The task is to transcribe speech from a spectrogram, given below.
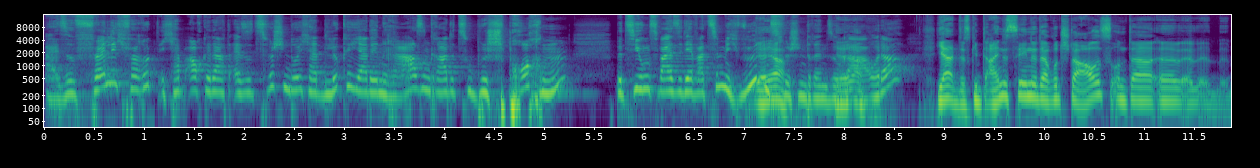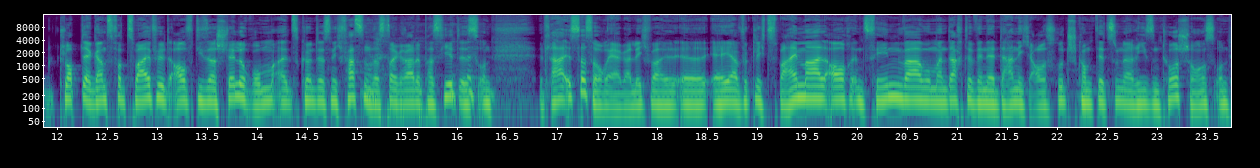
Also völlig verrückt. Ich habe auch gedacht, also zwischendurch hat Lücke ja den Rasen geradezu besprochen. Beziehungsweise der war ziemlich wütend ja, ja. zwischendrin sogar, ja, oder? Ja, das gibt eine Szene, da rutscht er aus und da äh, kloppt er ganz verzweifelt auf dieser Stelle rum, als könnte es nicht fassen, was da gerade passiert ist. Und klar ist das auch ärgerlich, weil äh, er ja wirklich zweimal auch in Szenen war, wo man dachte, wenn er da nicht ausrutscht, kommt er zu einer riesen Torchance. Und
